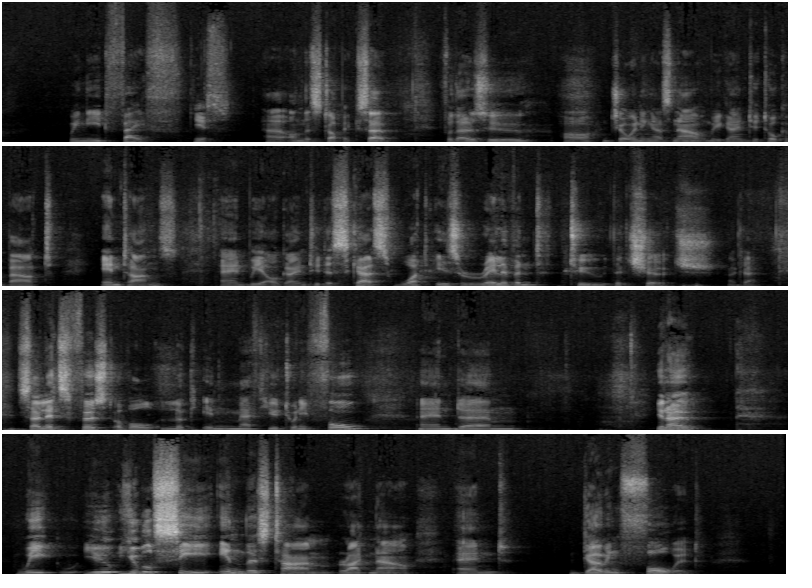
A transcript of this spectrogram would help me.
We need faith Yes. uh, on this topic. So, for those who are joining us now, we're going to talk about end times and we are going to discuss what is relevant to the church. Okay. So, let's first of all look in Matthew 24 and, um, you know, we you you will see in this time right now and going forward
